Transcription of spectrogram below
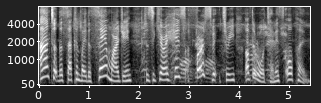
and took the second by the same margin to secure his first victory of the Road Tennis Open.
